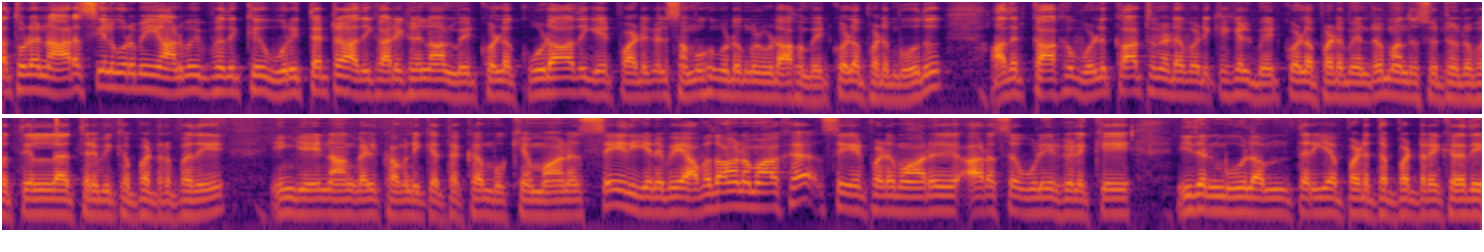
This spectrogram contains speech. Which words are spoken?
அத்துடன் அரசியல் உரிமையை அனுபவிப்பதற்கு உரித்தற்ற அதிகாரிகளினால் மேற்கொள்ளக்கூடாத ஏற்பாடுகள் சமூக ஊடகங்களூடாக மேற்கொள்ளப்படும் போது அதற்காக ஒழுக்காற்று நடவடிக்கைகள் மேற்கொள்ளப்படும் என்றும் அந்த சுற்றுநிருபத்தில் தெரிவிக்கப்பட்டிருப்பது. இங்கே நாங்கள் கவனிக்கத்தக்க முக்கியமான செய்தி. எனவே அவதானமாக செயற்படுமாறு அரசு ஊழியர்களுக்கு இதன் மூலம் தெரியப்படுத்தப்பட்டிருக்கிறது.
